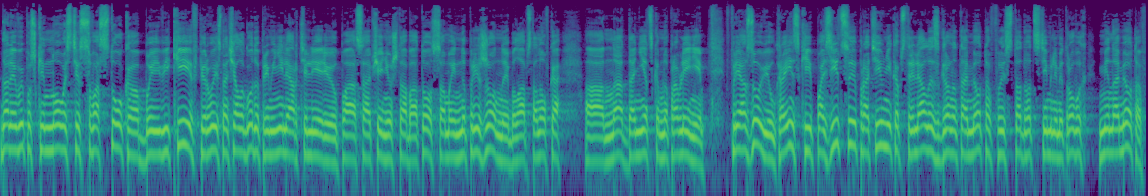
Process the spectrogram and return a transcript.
Далее в выпуске новости с Востока. Боевики впервые с начала года применили артиллерию. По сообщению штаба АТО, самой напряженной была обстановка э, на Донецком направлении. В Приазовье украинские позиции противник обстрелял из гранатометов и 120 миллиметровых минометов.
